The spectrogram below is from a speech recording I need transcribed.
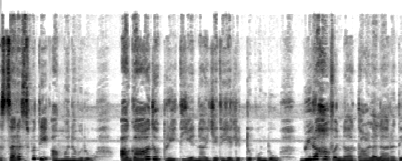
ಸರಸ್ವತಿ ಅಮ್ಮನವರು ಅಗಾಧ ಪ್ರೀತಿಯನ್ನ ಎದೆಯಲ್ಲಿಟ್ಟುಕೊಂಡು ವಿರಹವನ್ನ ತಾಳಲಾರದೆ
